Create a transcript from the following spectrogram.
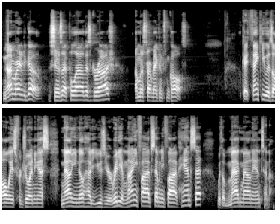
Now I'm ready to go. As soon as I pull out of this garage, I'm going to start making some calls. Okay, thank you as always for joining us. Now you know how to use your Iridium 9575 handset with a mag mount antenna.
